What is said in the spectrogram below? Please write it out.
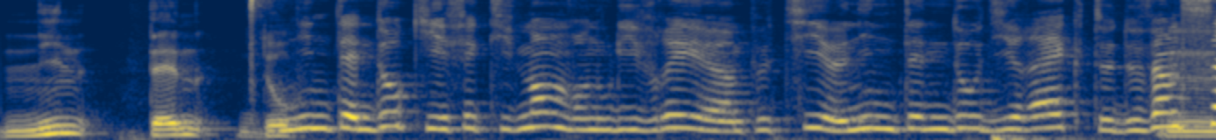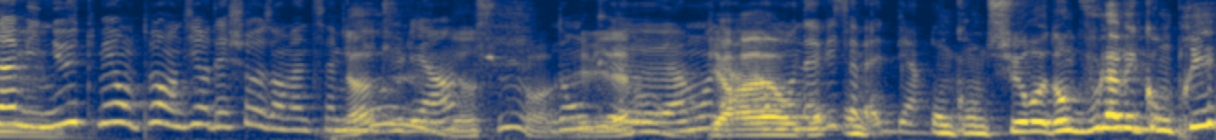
Nintendo. Nintendo qui effectivement vont nous livrer un petit euh, Nintendo direct de 25 Hmm. minutes, mais on peut en dire des choses en 25 Ah minutes, oui, Julien. hein. Bien sûr. Donc, euh, à mon, à euh, mon on- avis, ça va être bien. On compte sur eux. Donc vous l'avez compris,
